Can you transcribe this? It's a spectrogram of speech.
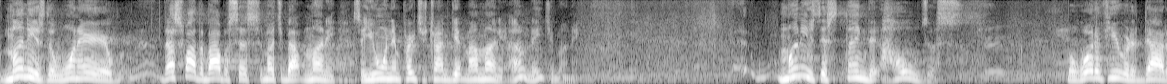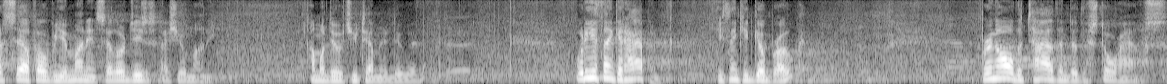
Money is the one area. That's why the Bible says so much about money. So you want them preachers trying to get my money. I don't need your money. Money is this thing that holds us. But what if you were to doubt self over your money and say, Lord Jesus, that's your money. I'm going to do what you tell me to do with it. What do you think would happen? You think you'd go broke? Bring all the tithe into the storehouse.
